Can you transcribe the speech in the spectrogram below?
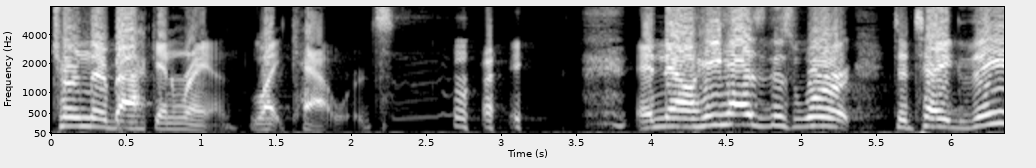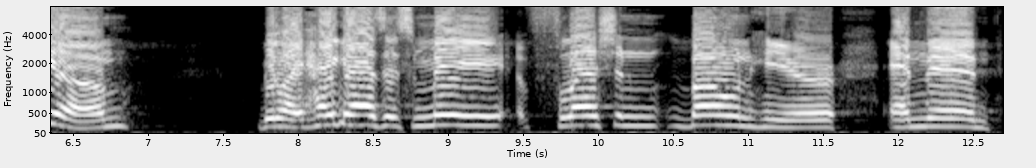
turned their back and ran like cowards, right? And now he has this work to take them, be like, hey guys, it's me, flesh and bone here, and then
